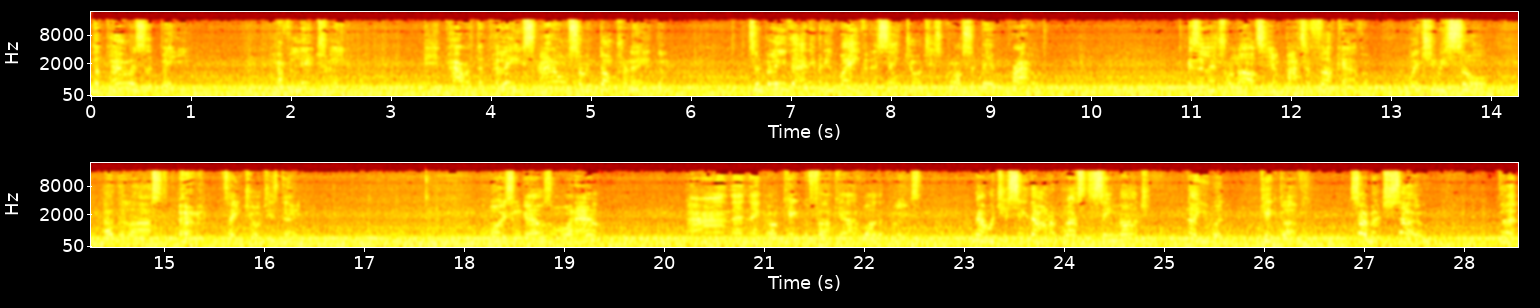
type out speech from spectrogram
the powers that be have literally empowered the police and also indoctrinated them to believe that anybody waving a St. George's cross and being proud is a literal Nazi and batter fuck out of them, which we saw at the last St. George's Day. The Boys and girls all went out and then they got kicked the fuck out by the police. Now, would you see that on a plasticine march? No, you wouldn't. Kid gloves. So much so that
